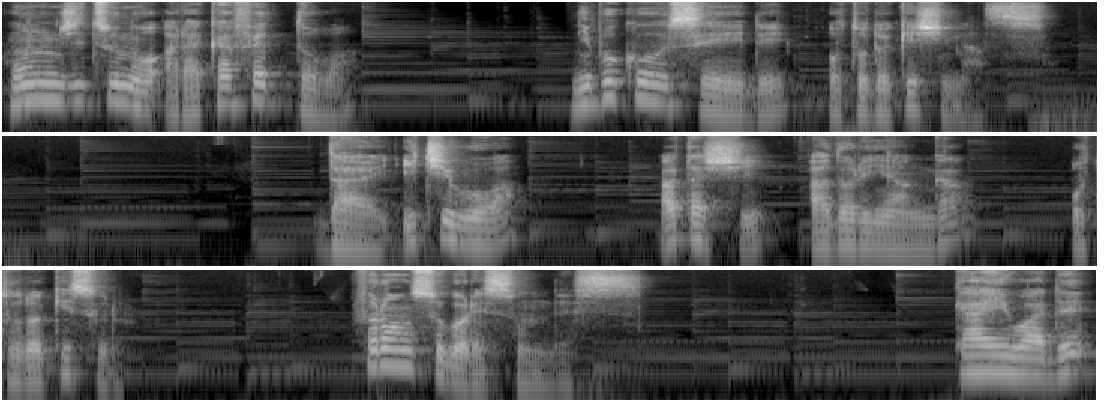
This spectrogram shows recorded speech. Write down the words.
本日のアラカフェットは二部構成でお届けします。第1部は私、アドリアンがお届けするフランス語レッスンです。会話で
